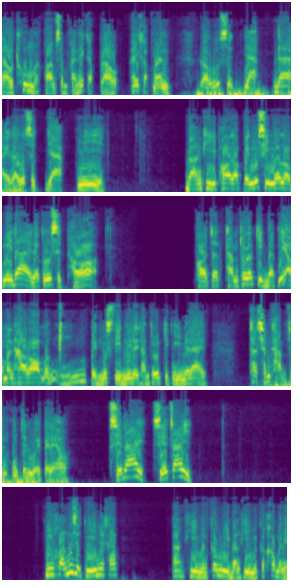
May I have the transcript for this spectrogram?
เราทุ่มความสำคัญให้กับเราให้กับมัน เรารู้สึกอยากได้เรารู้สึกอยากมี บางทีพอเราเป็นมุสลิมแล้วเราไม่ได้แล้วก็รู้สึกท้อพอจะทำธุรกิจแบบนี้เอามันฮารอมเป็นมุสลิมนี่เลยทำธุรกิจนี้ไม่ได้ ถ้าฉันทำฉันคงจะรวยไปแล้ว เสียดายเสียใจ มีความรู้สึกนี้ไหมครับ บางทีมันก็มีบางทีมันก็เข้ามาใน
